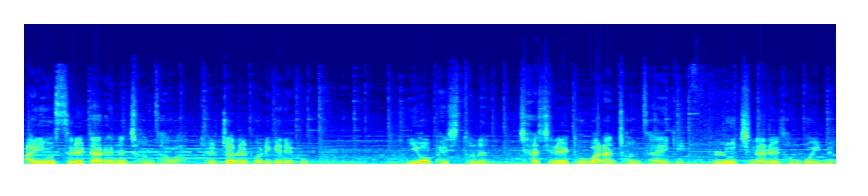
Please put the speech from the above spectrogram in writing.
아이오스를 따르는 전사와 결전을 벌이게 되고 이어 베시터는 자신을 도발한 전사에게 블루 진화를 선보이며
